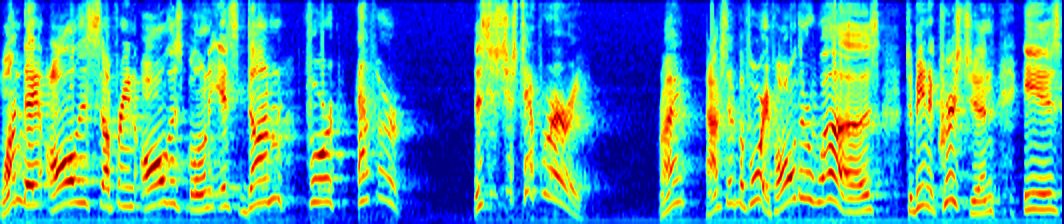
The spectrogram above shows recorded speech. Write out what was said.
One day, all this suffering, all this baloney, it's done forever. This is just temporary. Right? And I've said it before if all there was to being a Christian is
